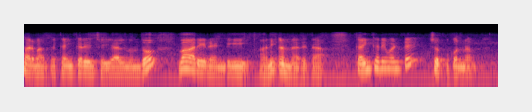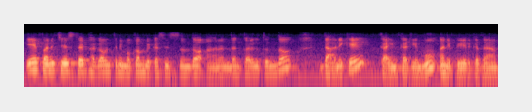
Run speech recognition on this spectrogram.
పరమాత్మ కైంకర్యం చేయాలనుందో వారే రండి అని అన్నారట. కైంకర్యం అంటే చెప్పుకున్నాం. ఏ పని చేస్తే భగవంతుని ముఖం వికసిస్తుందో ఆనందం కలుగుతుందో దానికే కైంకర్యము అని పేరు కదా.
